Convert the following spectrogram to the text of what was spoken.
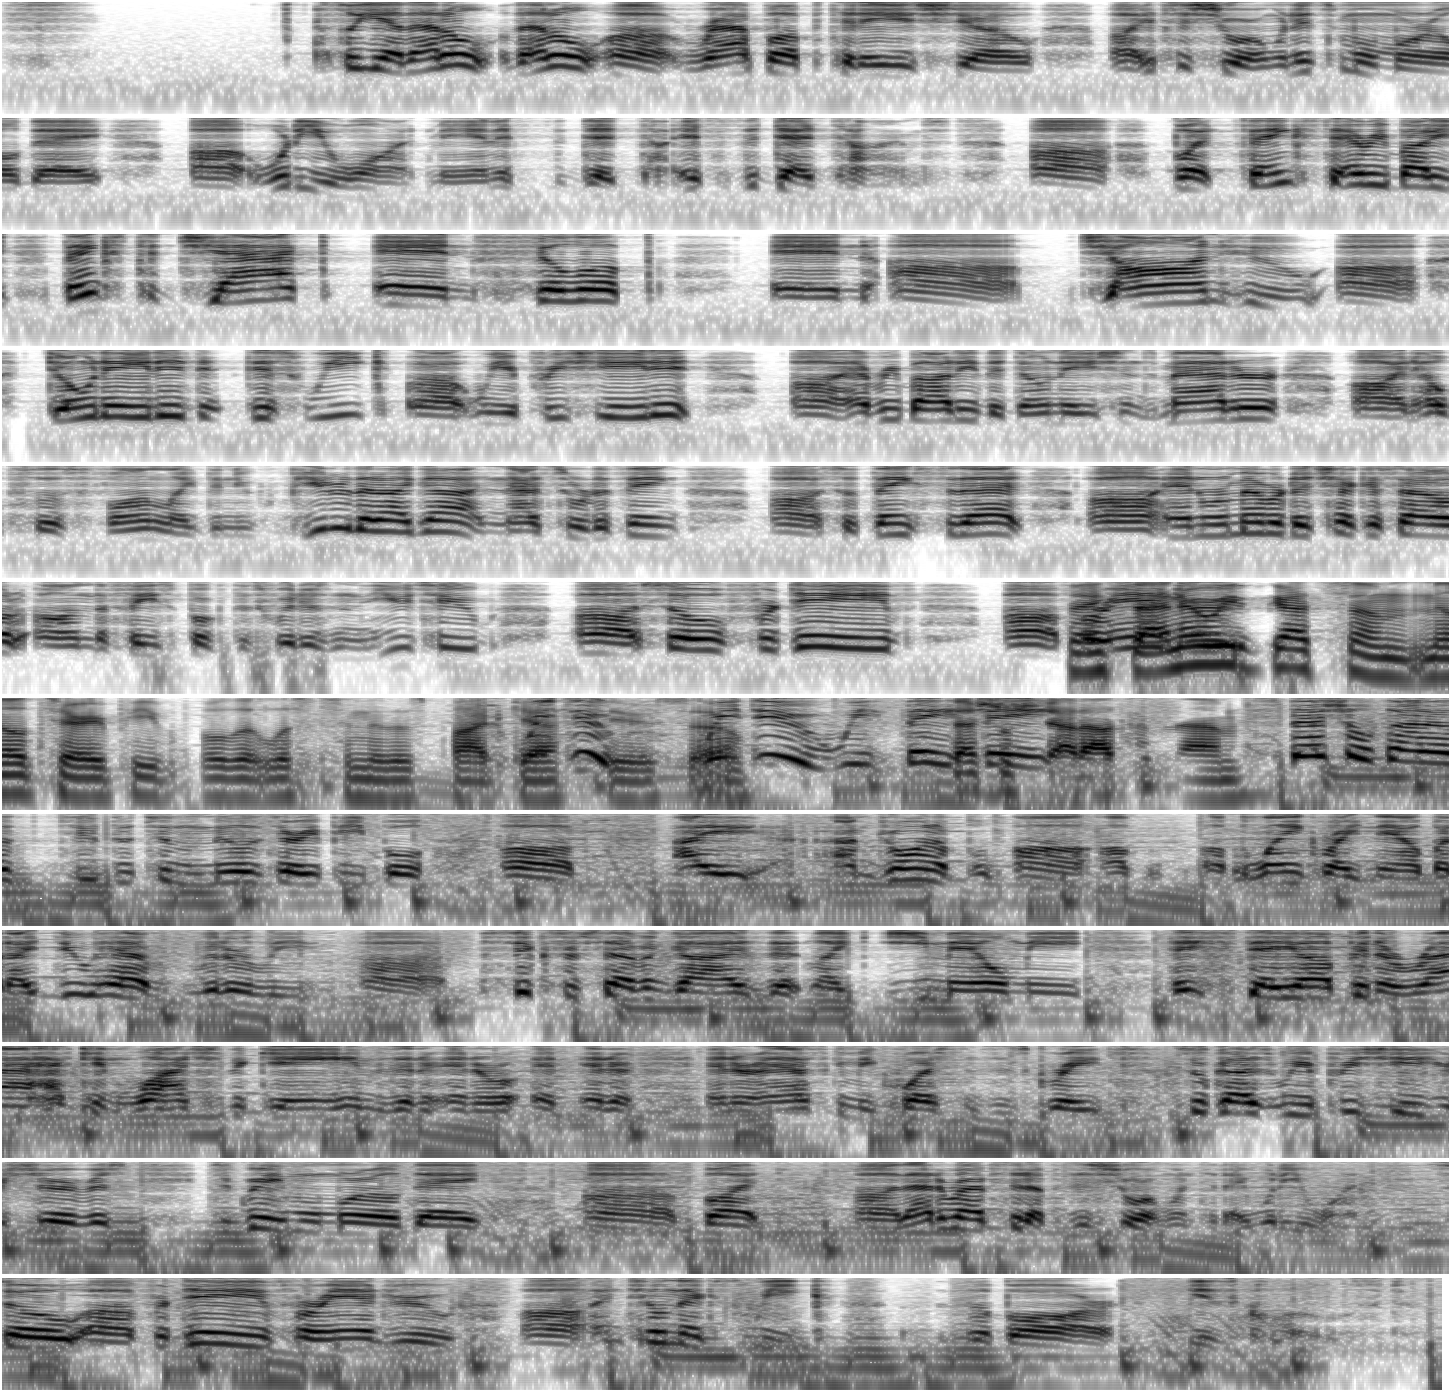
so yeah, that'll that'll uh, wrap up today's show. Uh, it's a short one. It's Memorial Day. Uh, what do you want, man? It's the dead. Ti- it's the dead times. Uh, but thanks to everybody. Thanks to Jack and Philip and uh, John who uh, donated this week. Uh, we appreciate it. Uh, everybody, the donations matter. It helps us fund like the new computer that I got and that sort of thing. Uh, so thanks to that. Uh, and remember to check us out on the Facebook, the Twitters, and the YouTube. Uh, so for Dave, uh, Thanks. for I know we've got some military people that listen to this podcast we do, too, so we do. We they, special they shout out to them. special shout out to the, to the military people. Uh, I I'm drawing a, uh, a, a blank right now, but I do have literally uh, six or seven guys that like email me. They stay up in Iraq and watch the games and and are, and, and, are, and are asking me questions. It's great. So guys, we appreciate your service. It's a great Memorial Day. Uh, but uh, that wraps it up. It's a short one today. What do you want? So uh, for Dave, for Andrew, uh, until next week, the bar is closed.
